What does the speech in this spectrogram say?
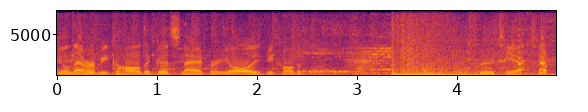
You'll never be called a good sniper. You'll always be called a true TF2.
